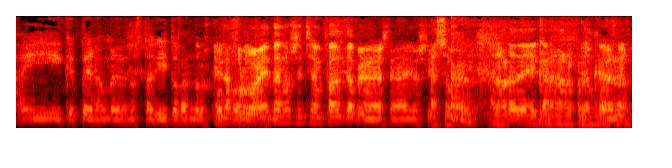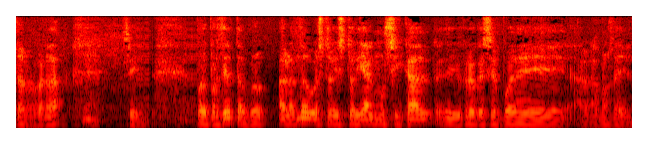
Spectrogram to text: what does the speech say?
Ay, qué pena, hombre, que no está aquí tocando los En la cojones. furgoneta no se echan falta, pero en el escenario sí. A eso. A la hora de cargar para un Claro. concierto, ¿no? ¿Verdad? Sí. Por, por cierto, hablando de vuestro historial musical, eh, yo creo que se puede. Hablamos de, de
